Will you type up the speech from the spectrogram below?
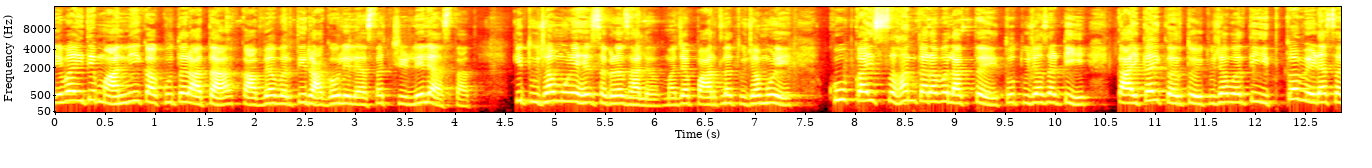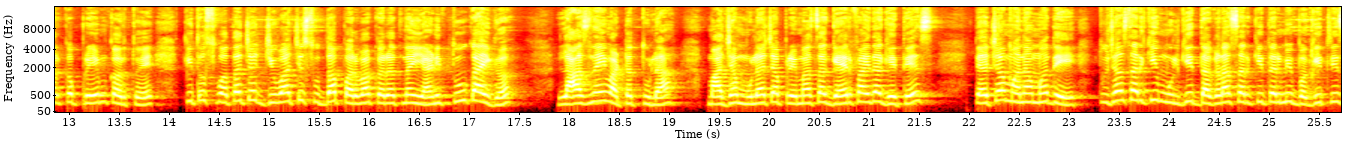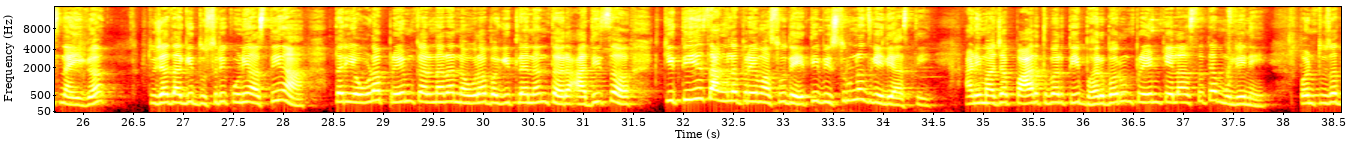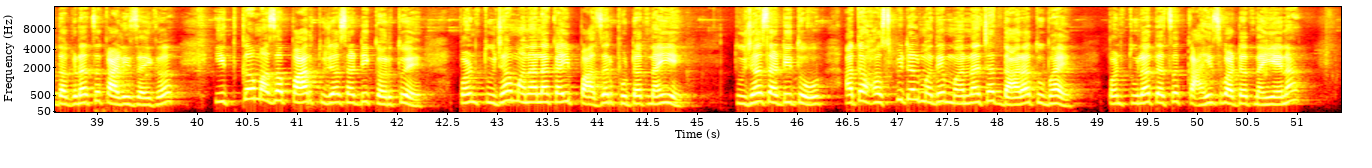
तेव्हा इथे माननी काकू तर आता काव्यावरती रागवलेले असतात चिडलेल्या असतात. की तुझ्यामुळे हे सगळं झालं. माझ्या पार्थला तुझ्यामुळे खूप काही सहन करावं लागतं आहे तो तुझ्यासाठी काय काय करतो आहे तुझ्यावरती इतकं वेड्यासारखं प्रेम करतो आहे की तो स्वतःच्या जीवाची सुद्धा पर्वा करत नाही. आणि तू काय गं? लाज नाही वाटत तुला? माझ्या मुलाच्या प्रेमाचा गैरफायदा घेतेस? त्याच्या मनामध्ये तुझ्यासारखी मुलगी दगडासारखी तर मी बघितलीच नाही गं. तुझ्या जागी दुसरी कुणी असती ना तर एवढा प्रेम करणारा नवरा बघितल्यानंतर आधीचं कितीही चांगलं प्रेम असू दे ती विसरूनच गेली असती. आणि माझ्या पार्थवरती भरभरून प्रेम केलं असतं त्या मुलीने. पण तुझं दगडाचं काळीज आहे गं. इतकं माझा पार्थ तुझ्यासाठी करतोय पण तुझ्या मनाला काही पाजर फुटत नाही आहे तुझ्यासाठी तो आता हॉस्पिटलमध्ये मरणाच्या दारात उभा आहे पण तुला त्याचं काहीच वाटत नाही आहे ना?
